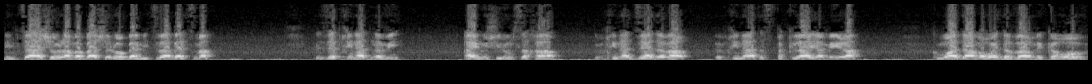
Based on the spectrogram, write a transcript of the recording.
נמצא שעולם הבא שלו בהמצווה בעצמה. וזה בחינת נביא. היינו שילום שכר, בבחינת זה הדבר, בבחינת אספקלריה מהירה. כמו אדם הרואה דבר מקרוב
